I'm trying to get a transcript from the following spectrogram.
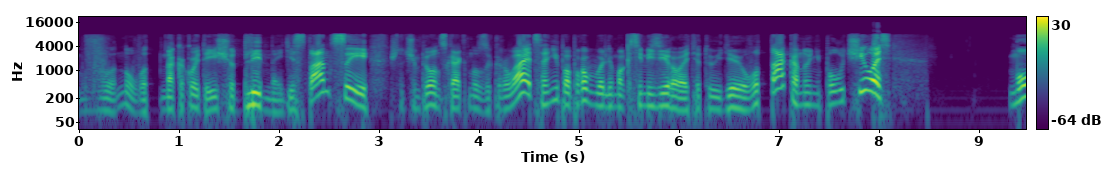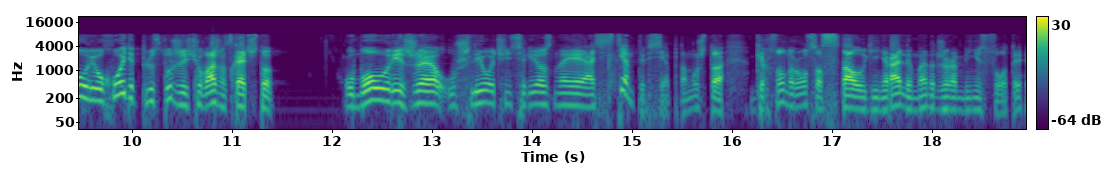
в, ну, вот на какой-то еще длинной дистанции, что чемпионское окно закрывается, они попробовали максимизировать эту идею вот так, оно не получилось, Моури уходит, плюс тут же еще важно сказать, что у Моури же ушли очень серьезные ассистенты все, потому что Герсон Россос стал генеральным менеджером Миннесоты.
